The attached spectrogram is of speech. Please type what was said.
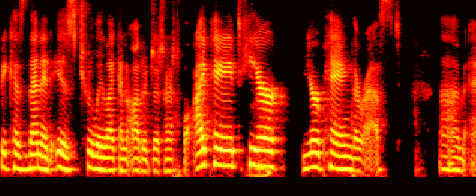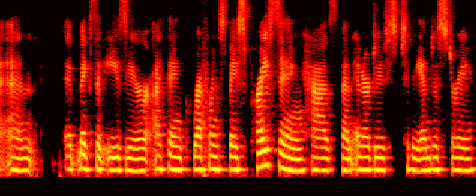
because then it is truly like an auto deductible. I paid here, you're paying the rest. Um, and it makes it easier. I think reference based pricing has been introduced to the industry.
